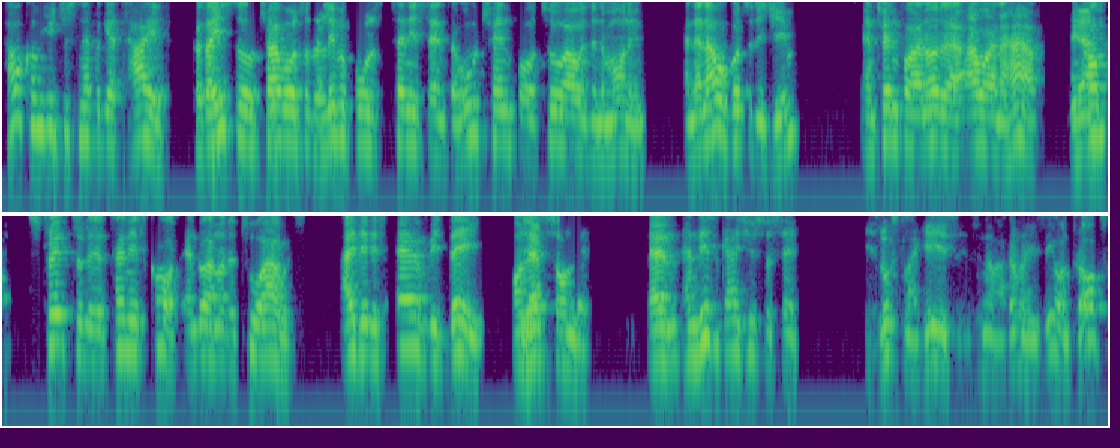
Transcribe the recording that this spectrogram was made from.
how come you just never get tired? Because I used to travel to the Liverpool tennis center, we'll train for two hours in the morning, and then I would go to the gym and train for another hour and a half and yeah. come straight to the tennis court and do another two hours. I did this every day unless yeah. Sunday. And and these guys used to say, it looks like he's, you know, I don't know, is he on drugs?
